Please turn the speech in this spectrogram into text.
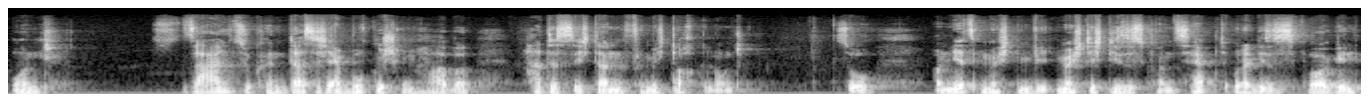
und sagen zu können, dass ich ein Buch geschrieben habe, hat es sich dann für mich doch gelohnt. So, und jetzt möchten, möchte ich dieses Konzept oder dieses Vorgehen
